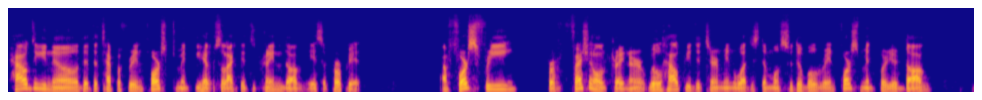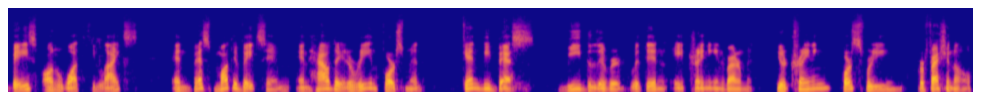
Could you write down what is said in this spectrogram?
how do you know that the type of reinforcement you have selected to train a dog is appropriate? A force-free professional trainer will help you determine what is the most suitable reinforcement for your dog based on what he likes and best motivates him and how the reinforcement can be best be delivered within a training environment. Your training force-free professional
